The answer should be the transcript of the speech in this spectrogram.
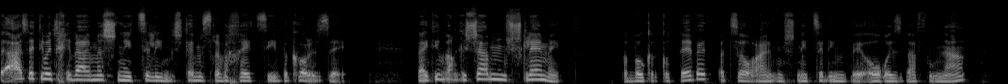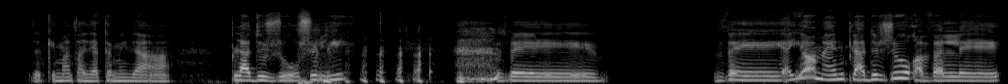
ואז הייתי מתחילה עם השניצלים ב-12 וחצי וכל זה. והייתי מרגישה מושלמת. בבוקר כותבת, בצהריים שניצלים ואורז ואפונה. זה כמעט היה תמיד הפלה דו ז'ור שלי. ו... והיום אין פלה דו ז'ור, אבל uh,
